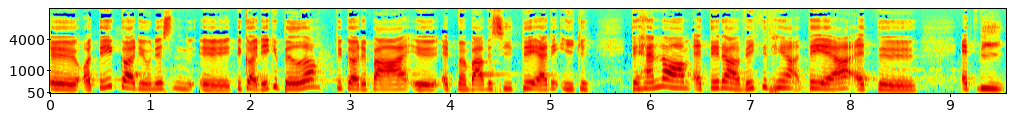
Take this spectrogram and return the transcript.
Øh, og det gør det jo næsten, øh, det gør det ikke bedre, det gør det bare, øh, at man bare vil sige, det er det ikke. Det handler om, at det, der er vigtigt her, det er, at, øh, at vi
